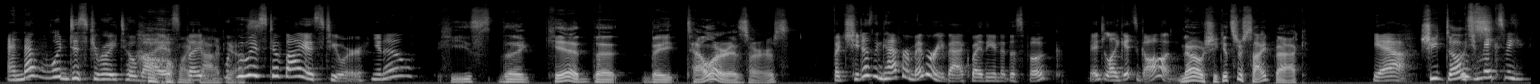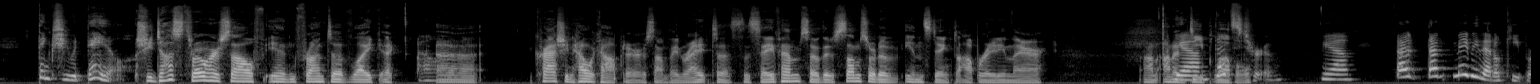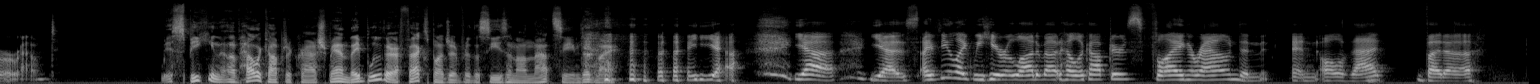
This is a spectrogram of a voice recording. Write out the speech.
And that would destroy Tobias, Oh my but God, who yes. is Tobias to her, you know? He's the kid that they tell her is hers. But she doesn't have her memory back by the end of this book. It like it's gone. No, she gets her sight back. Yeah. She does. Which makes me think she would bail. she does throw herself in front of like a Oh. uh, crashing helicopter or something, right, to, to save him. So there's some sort of instinct operating there on, on a yeah, deep level that's true. Yeah. That that maybe that'll keep her around. Speaking of helicopter crash, man, they blew their effects budget for the season on that scene, didn't they? yeah. Yeah. Yes. I feel like we hear a lot about helicopters flying around and and all of that. But uh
